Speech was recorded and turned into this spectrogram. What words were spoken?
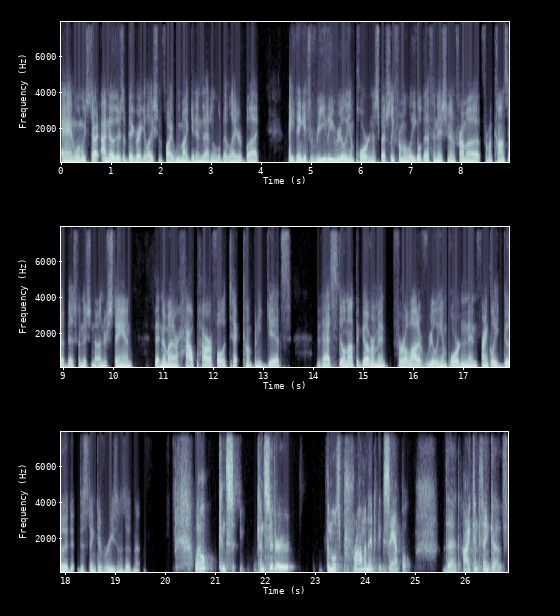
And when we start, I know there's a big regulation fight. We might get into that in a little bit later, but I think it's really, really important, especially from a legal definition and from a from a concept definition, to understand that no matter how powerful a tech company gets, that's still not the government for a lot of really important and frankly good distinctive reasons, isn't it? Well, cons- consider the most prominent example that I can think of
